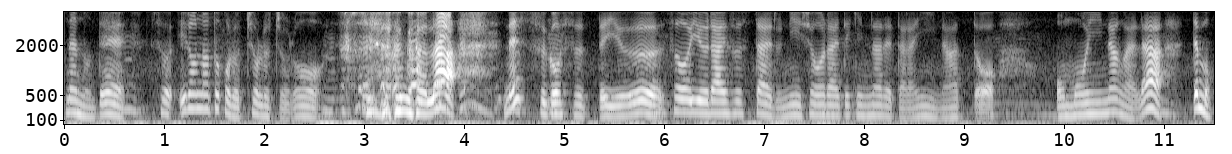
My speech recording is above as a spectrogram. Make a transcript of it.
なので、うん、そういろんなところちょろちょろしながら、ね、過ごすっていう、うん、そういうライフスタイルに将来的になれたらいいなと思いながら、でも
